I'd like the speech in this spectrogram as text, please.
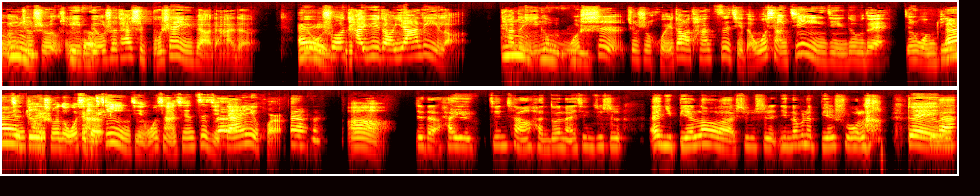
能就是你，比如说他是不善于表达的，比如说他遇到压力了，他的一个模式就是回到他自己的，我想静一静，对不对？就是我们经经常说的，我想静一静，我想先自己待一会儿。啊。是的，还有经常很多男性就是，哎，你别闹了，是不是？你能不能别说了？对，对吧？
